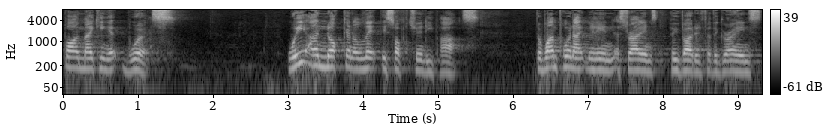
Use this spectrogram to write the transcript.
by making it worse. We are not going to let this opportunity pass. The 1.8 million Australians who voted for the Greens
